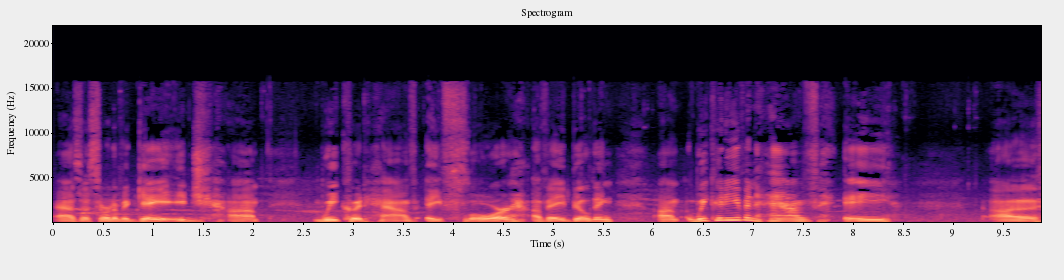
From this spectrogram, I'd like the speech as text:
as a sort of a gauge. Um, we could have a floor of a building. Um, we could even have a uh,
